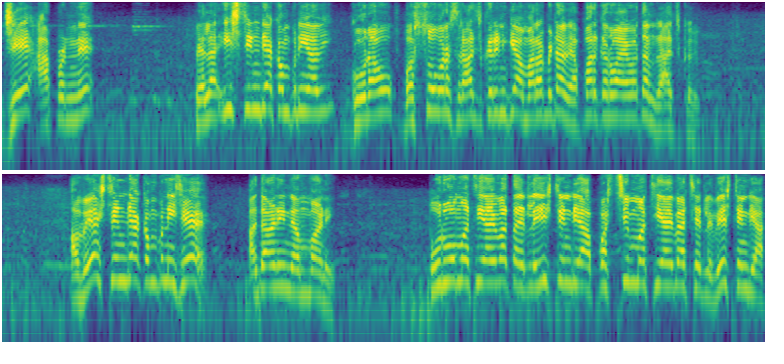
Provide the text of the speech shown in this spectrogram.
જે આપણને પહેલાં ઈસ્ટ ઇન્ડિયા કંપની આવી, ગોરાઓ બસો વર્ષ રાજ કરીને ગયા, મારા બેટા વેપાર કરવા આવ્યા હતા ને રાજ કર્યું. આ વેસ્ટ ઇન્ડિયા કંપની છે અદાણી ને અંબાણી. પૂર્વમાંથી આવ્યા હતા એટલે ઈસ્ટ ઇન્ડિયા પશ્ચિમમાંથી આવ્યા છે એટલે વેસ્ટ ઇન્ડિયા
